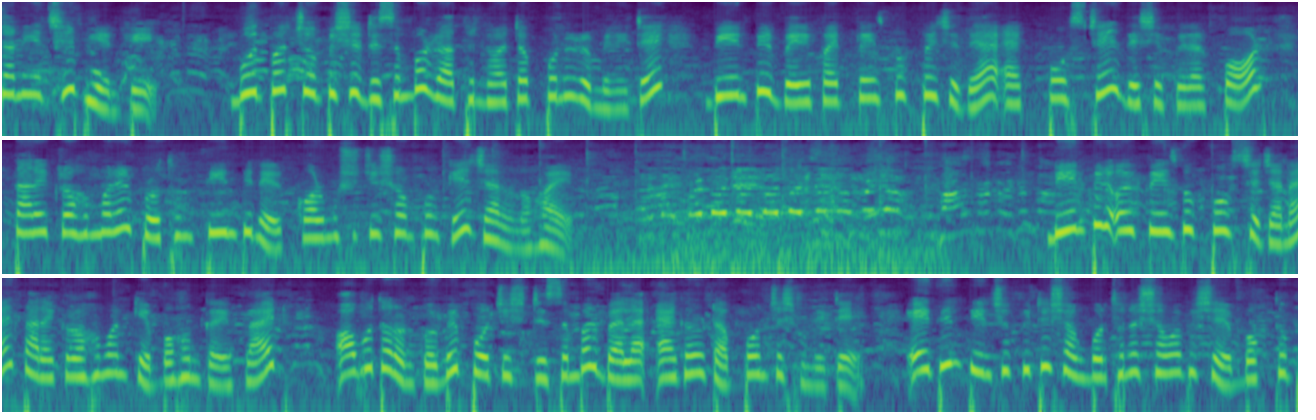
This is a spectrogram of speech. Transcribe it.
জানিয়েছে বিএনপি। বুধবার চব্বিশে ডিসেম্বর রাত নয়টা পনেরো মিনিটে বিএনপির ভেরিফাইড ফেসবুক পেজে দেয়া এক পোস্টে দেশে ফেরার পর তারেক রহমানের প্রথম তিন দিনের কর্মসূচি সম্পর্কে জানানো হয়। বিএনপির ওই ফেসবুক পোস্টে জানায়, তারেক রহমানকে বহনকারী ফ্লাইট অবতরণ করবে পঁচিশ ডিসেম্বর বেলা এগারোটা পঞ্চাশ মিনিটে। এই দিন তিনশো ফিটে সংবর্ধনা সমাবেশে বক্তব্য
